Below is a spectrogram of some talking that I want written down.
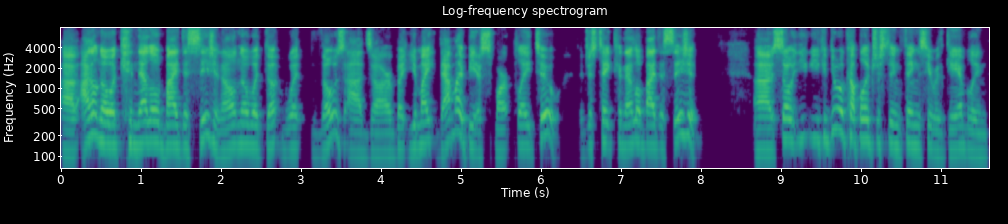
Uh, I don't know what Canelo by decision. I don't know what the, what those odds are, but you might that might be a smart play too to just take Canelo by decision. Uh, so you, you can do a couple interesting things here with gambling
